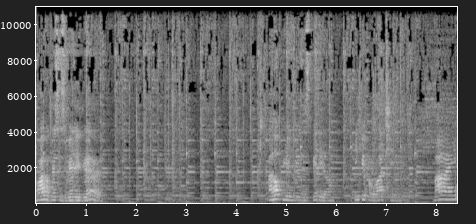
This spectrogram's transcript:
Wow, this is really good. I hope you enjoyed this video. Thank you for watching. Bye.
